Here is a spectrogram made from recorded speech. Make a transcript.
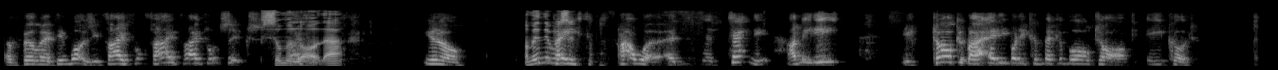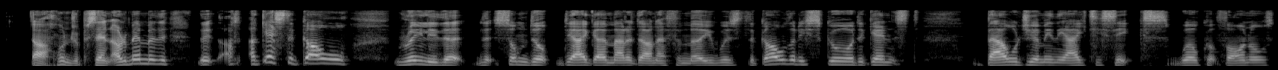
Ability. What is he? Five foot five, five foot six. Something like that. You know, I mean, there was a, power, and the technique. I mean, he. You talk about anybody could make a ball talk. He could. Oh, 100%. I remember the, the I- guess the goal really that, that summed up Diego Maradona for me was the goal that he scored against Belgium in the 86 World Cup finals.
